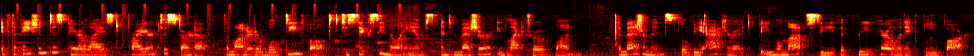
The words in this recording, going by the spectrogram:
If the patient is paralyzed prior to startup, the monitor will default to 60 milliamps and measure electrode 1. The measurements will be accurate, but you will not see the pre-paralytic blue bar.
